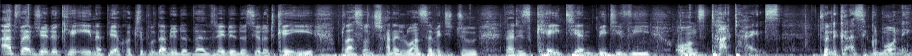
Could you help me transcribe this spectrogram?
at Vibes Radio KE na pia kwa www.vibesradio.co.ke plus on channel 172 that is KTN BTV on Star Times. Twende kasi, good morning.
